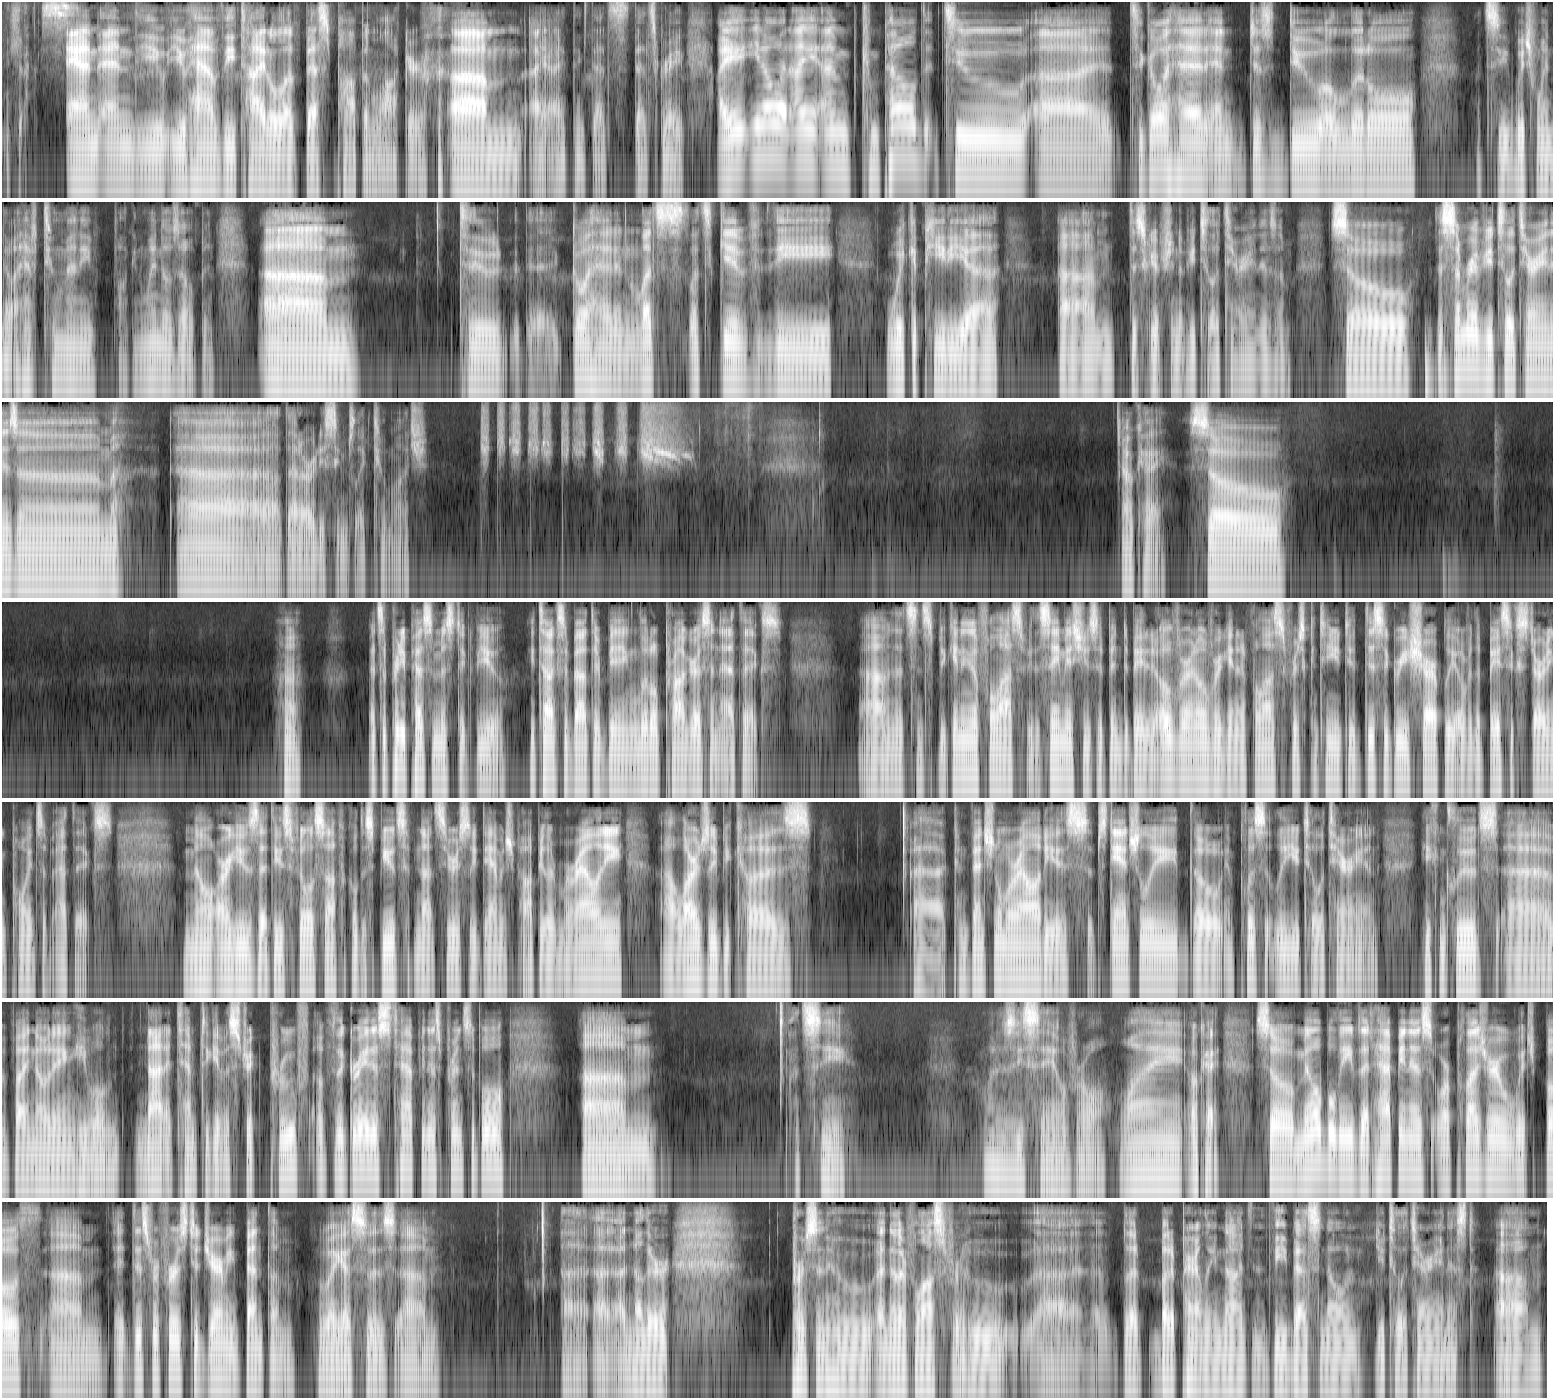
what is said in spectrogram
Yes. and and you you have the title of best pop and locker. Um, I, I think that's that's great. I you know what I am compelled to uh to go ahead and just do a little. Let's see which window. I have too many fucking windows open. Um, to uh, go ahead and let's let's give the Wikipedia um, description of utilitarianism. So the summary of utilitarianism uh, that already seems like too much. Okay, so huh, that's a pretty pessimistic view. He talks about there being little progress in ethics um, that since the beginning of philosophy, the same issues have been debated over and over again, and philosophers continue to disagree sharply over the basic starting points of ethics. Mill argues that these philosophical disputes have not seriously damaged popular morality, uh, largely because uh, conventional morality is substantially, though implicitly, utilitarian. He concludes uh, by noting he will not attempt to give a strict proof of the greatest happiness principle. Um, let's see. What does he say overall? Why? Okay. So Mill believed that happiness or pleasure, which both, um, it, this refers to Jeremy Bentham, who I guess is um, uh, another person who, another philosopher who, uh, but but apparently not the best known utilitarianist. Um,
